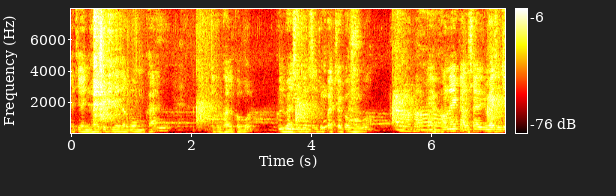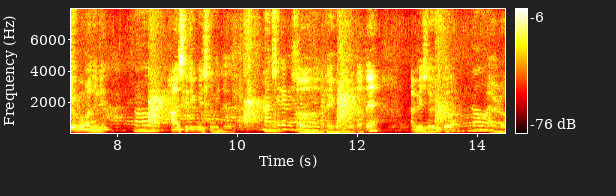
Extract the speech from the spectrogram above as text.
এতিয়া ইউনিভাৰ্চিটিলৈ যাব মুখা। এইটো ভাল খবৰ। ইউনিভাৰ্চিটিত যিটো পাঠ্যক্ৰম হ'ব। এখনেই কালচাৰ ইউনিভাৰ্চিটি হ'ব মাজুলীত। সাংস্কৃতিক বিশ্ববিদ্যালয়। অঁ, সেইখন হ'ব তাতে আমি জড়িত। আৰু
